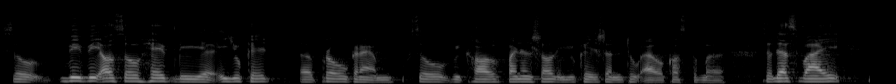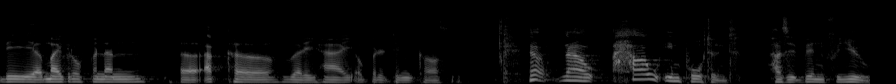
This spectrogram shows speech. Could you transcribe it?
So we, we also have the uh, educate uh, program, so we call financial education to our customer. So that's why the uh, microfinance uh, occur very high operating costs. Now, now, how important has it been for you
